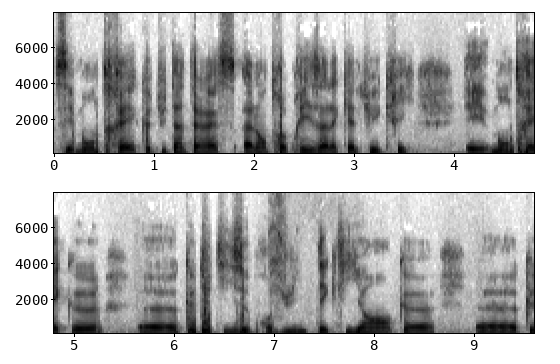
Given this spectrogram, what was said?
c'est montrer que tu t'intéresses à l'entreprise à laquelle tu écris et montrer que euh, que tu utilises le produit, tes clients, que euh, que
